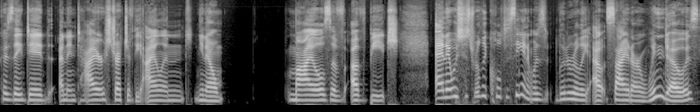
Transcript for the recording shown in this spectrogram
because they did an entire stretch of the island, you know, miles of, of beach. And it was just really cool to see. And it was literally outside our windows.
